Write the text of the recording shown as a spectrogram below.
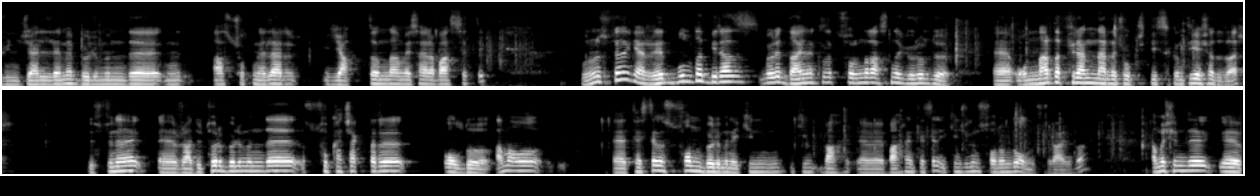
güncelleme bölümünde az çok neler yaptığından vesaire bahsettik. Bunun üstüne yani Red Bull'da biraz böyle dayanıklılık sorunları aslında görüldü. E, onlar da frenlerde çok ciddi sıkıntı yaşadılar. Üstüne e, radyatör bölümünde su kaçakları oldu ama o e, testlerin son bölümüne ikin, ikin, bah, e, Bahreyn testlerin ikinci gün sonunda olmuştu galiba. Ama şimdi e,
